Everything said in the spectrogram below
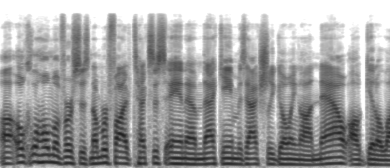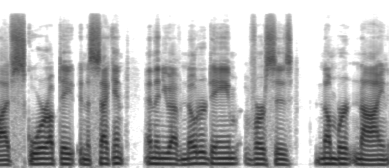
uh, Oklahoma versus number five Texas A&M. That game is actually going on now. I'll get a live score update in a second, and then you have Notre Dame versus number nine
